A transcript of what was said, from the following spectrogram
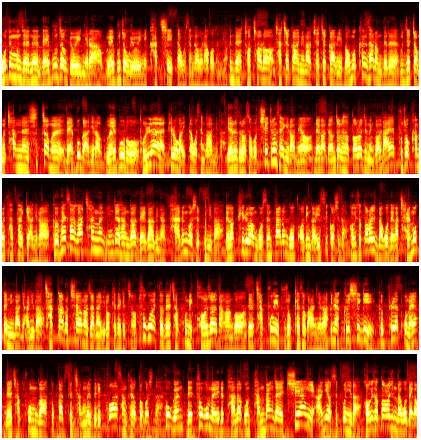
모든 문제는 내부적 요인이랑 외부적 요인이 같이 있다고 생각을 하거든요. 근데 저처럼 자책감이나 죄책감이 너무 큰 사람들은 문제점을 찾는 시점을 내부가 아니라 외부로 돌려야 할 필요가 있다고 생각합니다. 예를 들어서 뭐 취준생이라면 내가 면접에서 떨어지는 걸 나의 부족함을 탓할 게 아니라 그 회사가 찾는 인재상과 내가 그냥 다른 것일 뿐이다. 내가 필요한 곳은 다른 곳 어딘가에 있을 것이다. 거기서 떨어진다고 내가 잘못된 인간이 아니다. 작가로 치환하자면 이렇게 되겠죠. 투고했던 내 작품이 거절당한 건내 작품이 부족해서가 아니라 그냥 그 시기 그 플랫폼에 내 작품과 똑같은 장르들이 포화 상태였던 것이다. 혹은 내 투고 메일을 받아본 담당자의 취향이 아니었을 뿐이다. 거기서 떨어진다고 내가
